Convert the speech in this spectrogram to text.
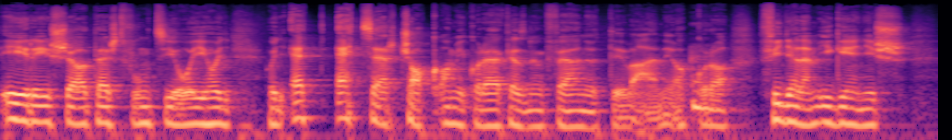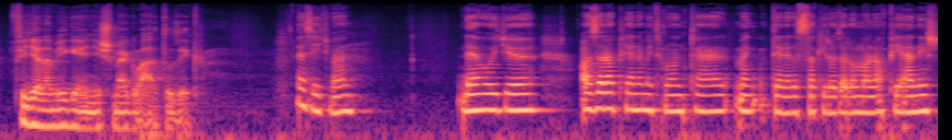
érése, a test funkciói, hogy, hogy et, egyszer csak, amikor elkezdünk felnőtté válni, akkor a figyelem igény is, figyelem igény is megváltozik. Ez így van. De hogy az alapján, amit mondtál, meg tényleg a szakirodalom alapján is,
